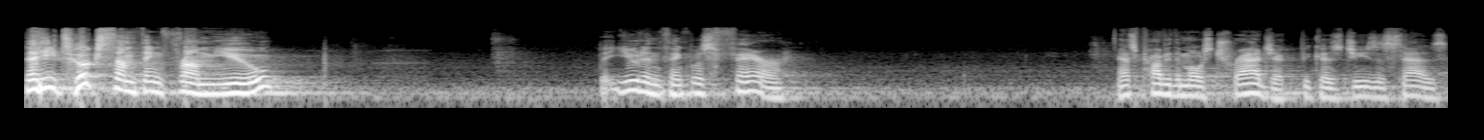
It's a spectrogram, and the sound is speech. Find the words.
that He took something from you that you didn't think was fair. That's probably the most tragic because Jesus says,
